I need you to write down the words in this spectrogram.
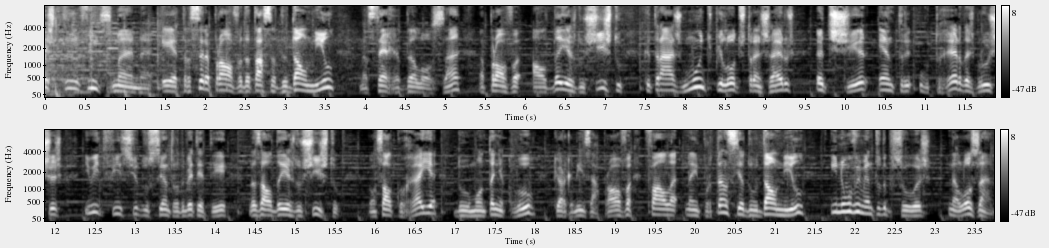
Este fim de semana é a terceira prova da taça de Downhill na Serra da Lausanne, a prova Aldeias do Xisto, que traz muitos pilotos estrangeiros a descer entre o Terreiro das Bruxas e o edifício do centro de BTT das Aldeias do Xisto. Gonçalo Correia, do Montanha Clube, que organiza a prova, fala na importância do downhill e no movimento de pessoas na Lausanne.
